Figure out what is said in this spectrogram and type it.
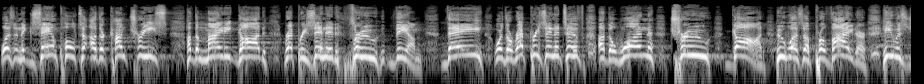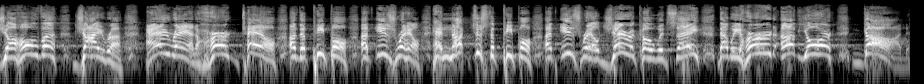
was an example to other countries of the mighty God represented through them. They were the representative of the one true God who was a provider. He was Jehovah Jireh. Arad heard tell of the people of Israel and not just the people of Israel. Jericho would say that we heard of your God.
